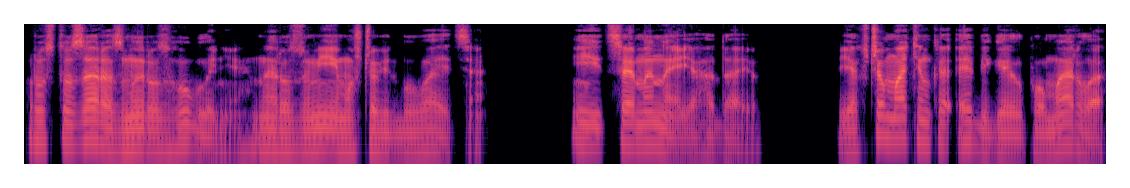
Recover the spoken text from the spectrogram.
Просто зараз ми розгублені, не розуміємо, що відбувається, і це мене, я гадаю. Якщо матінка Ебігейл померла,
